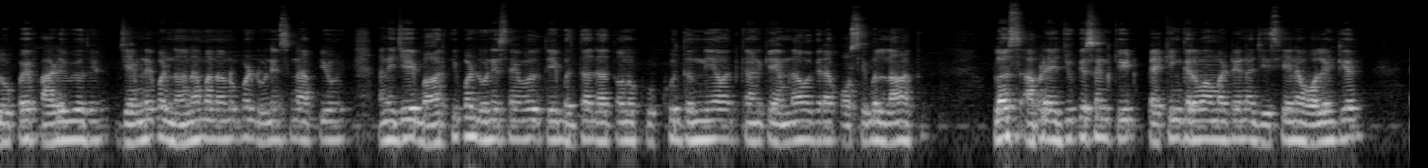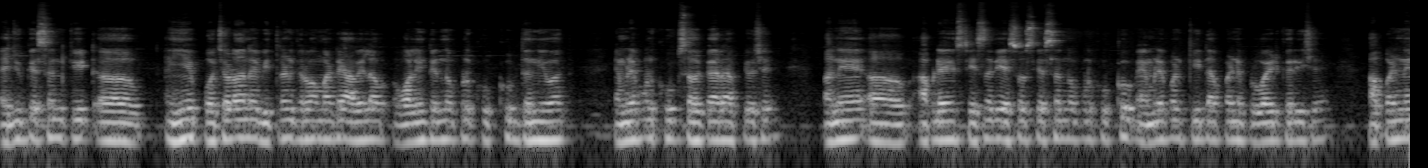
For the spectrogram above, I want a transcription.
લોકોએ ફાળવ્યું હતું. જેમણે પણ નાનામાં નાનું પણ ડોનેશન આપ્યું હોય અને જે બહારથી પણ ડોનેશન આવ્યું તે બધા દાતાઓનો ખૂબ ખૂબ ધન્યવાદ, કારણ કે એમના વગર આ પોસિબલ ના હતું. પ્લસ આપણે એજ્યુકેશન કીટ પેકિંગ કરવા માટેના જીસીએના વોલેન્ટિયર, એજ્યુકેશન કીટ અહીંયા પહોંચાડવા અને વિતરણ કરવા માટે આવેલા વોલેન્ટિયરનો પણ ખૂબ ખૂબ ધન્યવાદ. એમણે પણ ખૂબ સહકાર આપ્યો છે. અને આપણે સ્ટેશનરી એસોસિએશનનો પણ ખૂબ ખૂબ એમણે પણ કીટ આપણને પ્રોવાઈડ કરી છે. આપણને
